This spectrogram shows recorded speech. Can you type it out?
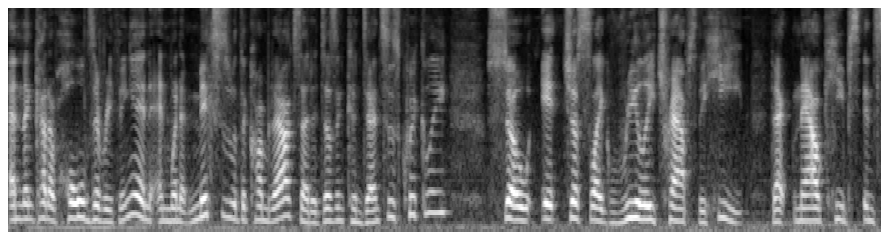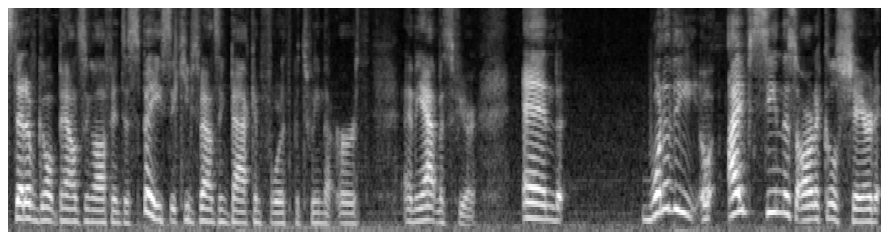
and then kind of holds everything in. And when it mixes with the carbon dioxide, it doesn't condense as quickly. So it just like really traps the heat that now keeps, instead of going bouncing off into space, it keeps bouncing back and forth between the Earth and the atmosphere. And one of the I've seen this article shared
